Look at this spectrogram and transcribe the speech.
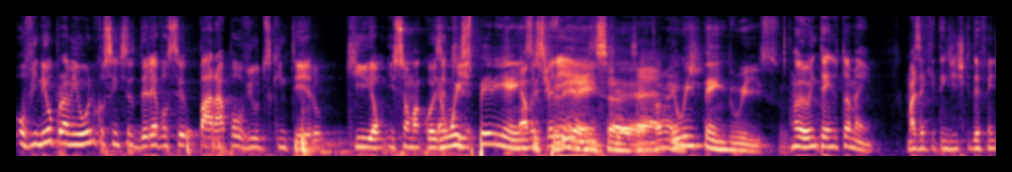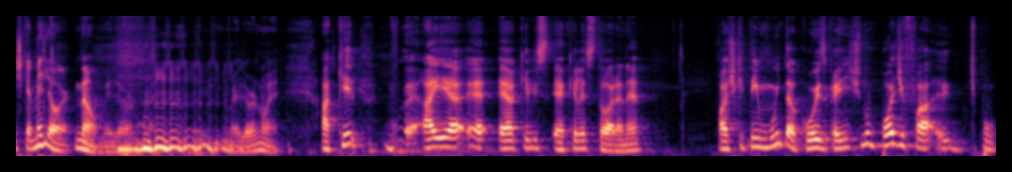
O vinil, pra mim, o único sentido dele é você parar pra ouvir o disco inteiro, que é isso é uma coisa É uma que... experiência. É uma experiência. Experiência, é, exatamente. Eu entendo isso. Eu entendo também. Mas aqui tem gente que defende que é melhor. Não, melhor não é. melhor não é. Aquele, aí é, é, é, aquele, é aquela história, né? Acho que tem muita coisa que a gente não pode falar. Tipo,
